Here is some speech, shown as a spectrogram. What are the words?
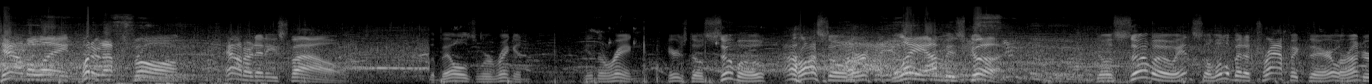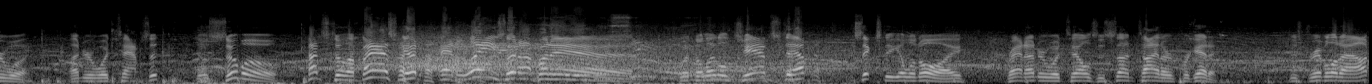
down the lane. Put it up strong. Counted and he's fouled. The bells were ringing in the ring. Here's Dosunmu. Crossover. Layup is good. Dosunmu into a little bit of traffic there or Underwood. Underwood taps it. Dosunmu cuts to the basket and lays it up and in with a little jab step. 60 Illinois. Brad Underwood tells his son Tyler, forget it. Just dribble it out.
